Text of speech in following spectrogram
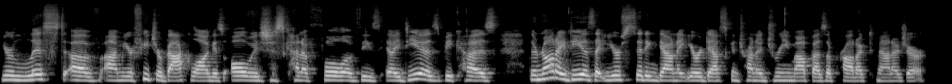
your list of um, your feature backlog is always just kind of full of these ideas because they're not ideas that you're sitting down at your desk and trying to dream up as a product manager.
